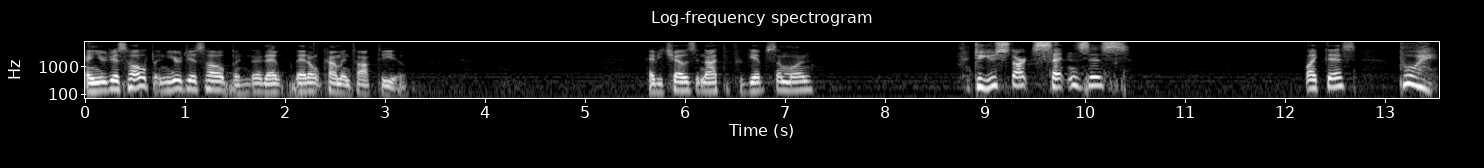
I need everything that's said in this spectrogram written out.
and you're just hoping, you're just hoping they, they don't come and talk to you. Have you chosen not to forgive someone? Do you start sentences like this Boy,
